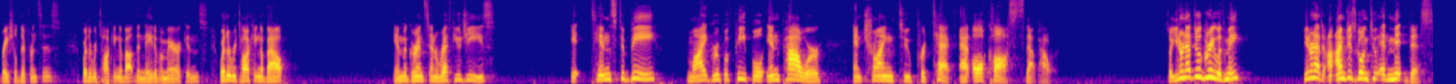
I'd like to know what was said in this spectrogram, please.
racial differences, whether we're talking about the Native Americans, whether we're talking about immigrants and refugees, it tends to be my group of people in power and trying to protect at all costs that power. So you don't have to agree with me. You don't have to. I'm just going to admit this.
